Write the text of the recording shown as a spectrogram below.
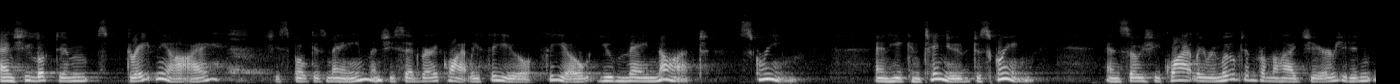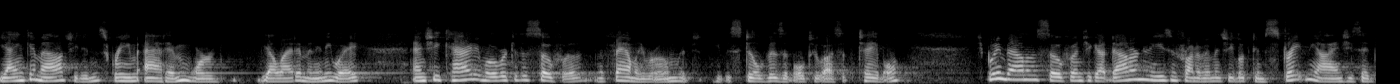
And she looked him straight in the eye. She spoke his name, and she said very quietly, Theo, Theo, you may not scream. And he continued to scream. And so she quietly removed him from the high chair. She didn't yank him out. She didn't scream at him or yell at him in any way. And she carried him over to the sofa in the family room, which he was still visible to us at the table. She put him down on the sofa and she got down on her knees in front of him and she looked him straight in the eye and she said,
